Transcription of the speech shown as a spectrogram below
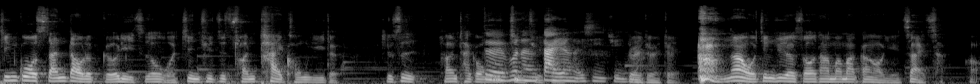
经过三道的隔离之后，我进去是穿太空衣的，就是穿太空衣对，不能带任何细菌。对对对，那我进去的时候，他妈妈刚好也在场。好，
